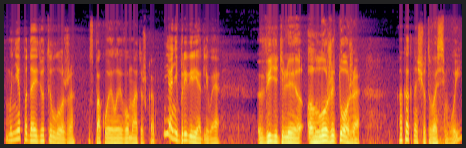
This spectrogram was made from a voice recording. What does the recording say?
«Мне подойдет и ложа», — успокоила его матушка. «Я не привередливая». «Видите ли, ложи тоже». «А как насчет восьмой?»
